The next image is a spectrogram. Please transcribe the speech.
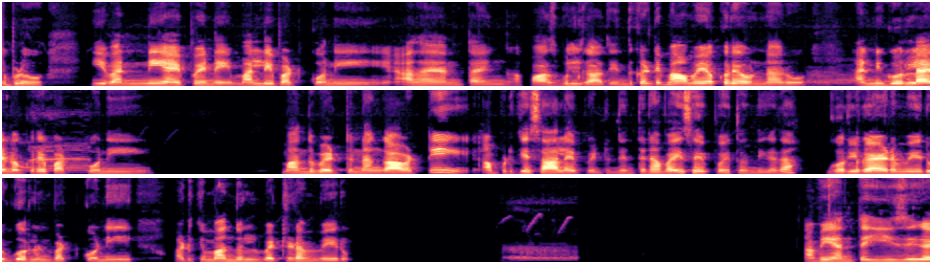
ఇప్పుడు ఇవన్నీ అయిపోయినాయి మళ్ళీ పట్టుకొని అదంతా ఇంకా పాసిబుల్ కాదు. ఎందుకంటే మామయ్య ఒకరే ఉన్నారు. అన్ని గొర్రెలు ఆయన ఒకరే పట్టుకొని మందు పెడుతున్నాం కాబట్టి అప్పటికే సాల్ అయిపోయింటుంది ఎంతైనా వయసు అయిపోతుంది కదా! గొర్రెలు గాయడం వేరు గొర్రెలను పట్టుకొని వాటికి మందులు పెట్టడం వేరు. అవి అంత ఈజీగా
